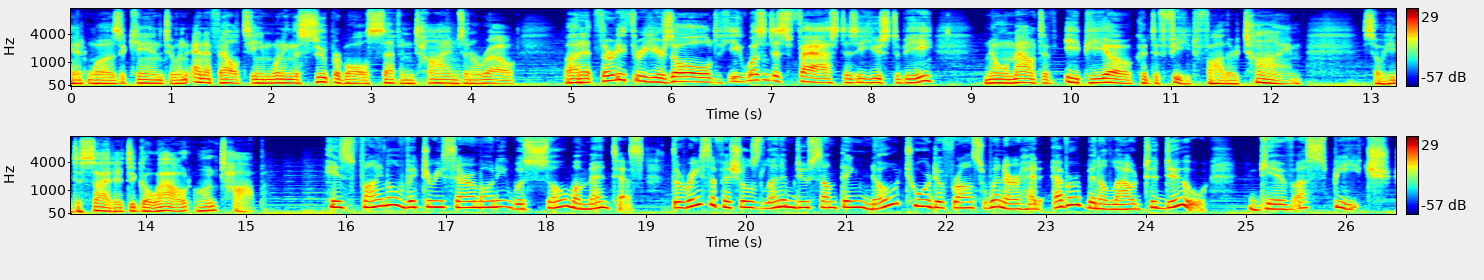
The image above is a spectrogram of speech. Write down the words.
It was akin to an NFL team winning the Super Bowl seven times in a row. But at 33 years old, he wasn't as fast as he used to be. No amount of EPO could defeat Father Time so he decided to go out on top. His final victory ceremony was so momentous, the race officials let him do something no Tour de France winner had ever been allowed to do give a speech.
